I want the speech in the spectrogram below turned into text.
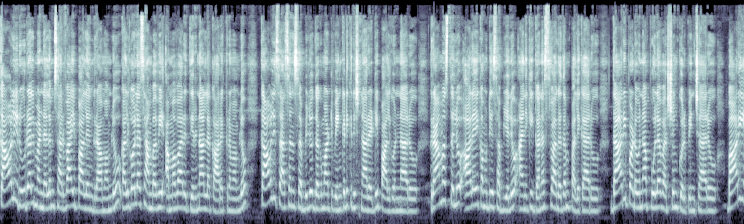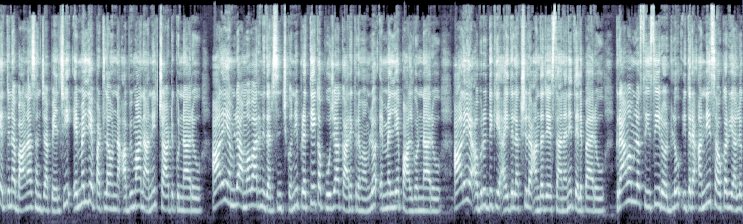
కావలి rural మండలం సర్వాయిపాలెం గ్రామంలో కల్గోల సాంబవి అమ్మవారి తిరునాళ్ళ కార్యక్రమంలో కావలి శాసనసభ్యులు దగమాటి వెంకటి కృష్ణారెడ్డి పాల్గొన్నారు. గ్రామస్తులు ఆలయ కమిటీ సభ్యులు ఆయనకి ఘనస్వాగతం పలికారు. దారి పొడవునా పూల వర్షం కురిపించారు. భారీ ఎత్తున బాణాసంజా పేల్చి ఎమ్మెల్యే పట్ల ఉన్న అభిమానాన్ని చాటుకున్నారు. ఆలయంలో అమ్మవారిని దర్శించుకుని ప్రత్యేక పూజా కార్యక్రమంలో ఎమ్మెల్యే పాల్గొన్నారు. ఆలయ అభివృద్ధికి ఐదు లక్షలు అందజేస్తానని తెలిపారు. గ్రామంలో సీసీ రోడ్లు ఇతర అన్ని సౌకర్యాలు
